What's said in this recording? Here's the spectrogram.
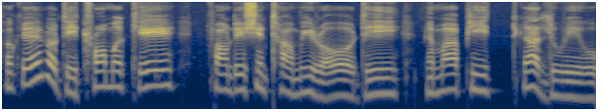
ဟုတ်ကဲ့အဲ့တော့ဒီ trauma care foundation ထောင်ပြီးတော့ဒီမြန်မာပြည်ကလူတွေကို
